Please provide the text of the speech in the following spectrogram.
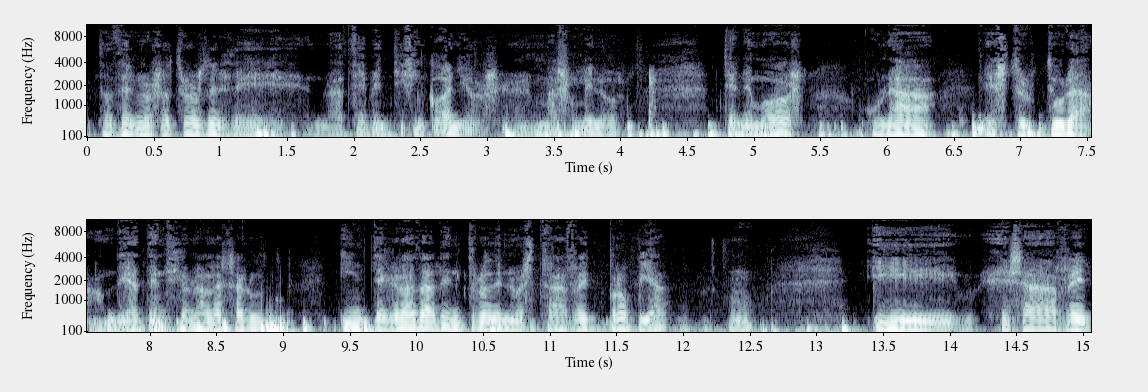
Entonces nosotros desde hace 25 años, eh, más o menos, tenemos una estructura de atención a la salud integrada dentro de nuestra red propia y esa red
